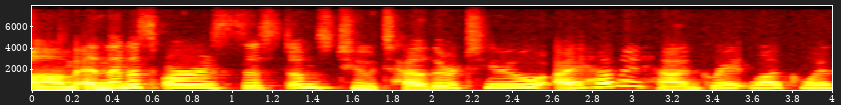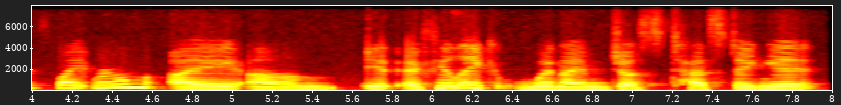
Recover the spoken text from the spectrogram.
Um, and then as far as systems to tether to, I have haven't had great luck with Lightroom. I um, it, I feel like when I'm just testing it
